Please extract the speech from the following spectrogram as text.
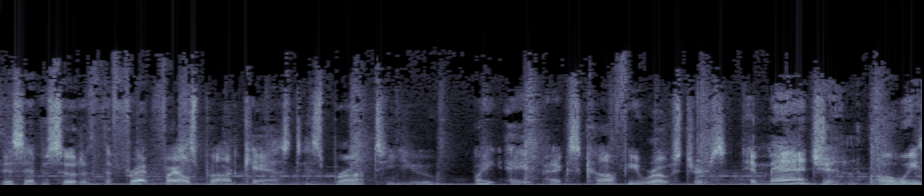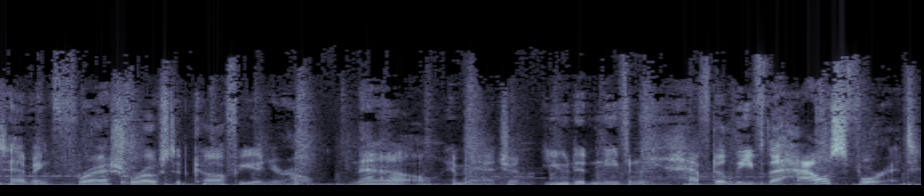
This episode of the Fret Files podcast is brought to you by Apex Coffee Roasters. Imagine always having fresh roasted coffee in your home. Now, imagine you didn't even have to leave the house for it.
